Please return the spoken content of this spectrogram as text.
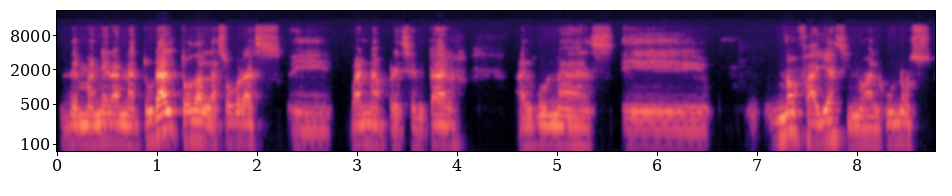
de manera natural. Todas las obras eh, van a presentar algunas, eh, no fallas, sino algunos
